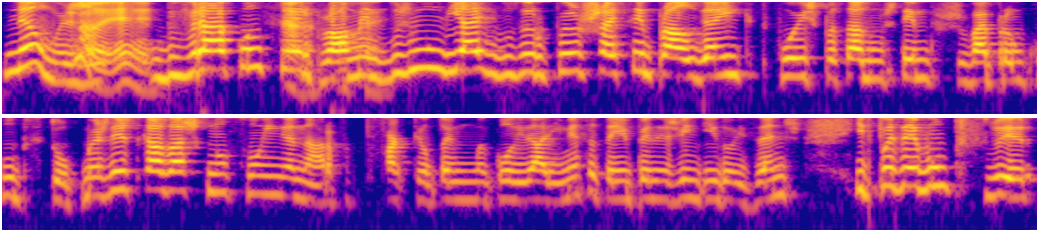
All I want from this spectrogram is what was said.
Não, mas não é. deverá acontecer. Ah, Provavelmente okay. dos mundiais e dos europeus sai sempre alguém que depois, passado uns tempos, vai para um clube de topo. Mas neste caso acho que não se vão enganar, porque de facto ele tem uma qualidade imensa, tem apenas 22 anos. E depois é bom perceber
